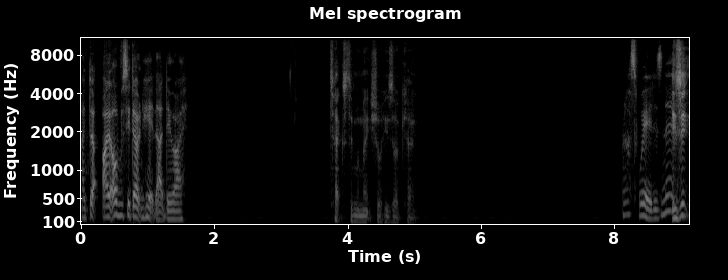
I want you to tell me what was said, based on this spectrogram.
I, do, I obviously don't hit that, do I? Text him and make sure he's okay. That's weird, isn't it? Is it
